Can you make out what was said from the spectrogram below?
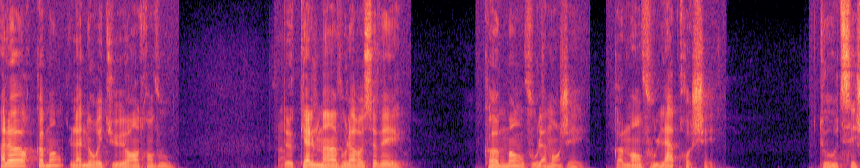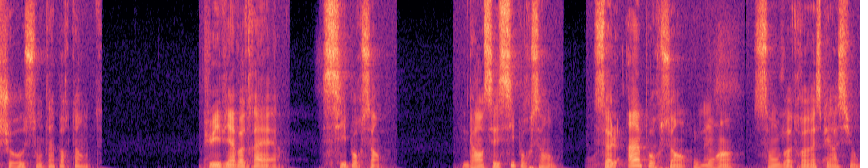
Alors comment la nourriture entre en vous? De quelle main vous la recevez? Comment vous la mangez? Comment vous l'approchez? Toutes ces choses sont importantes. Puis vient votre air, 6%. Dans ces 6%, seul 1% ou moins sont votre respiration.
